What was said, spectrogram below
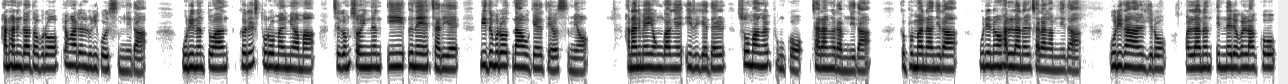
하나님과 더불어 평화를 누리고 있습니다. 우리는 또한 그리스도로 말미암아 지금 서 있는 이 은혜의 자리에 믿음으로 나오게 되었으며 하나님의 영광에 이르게 될 소망을 품고 자랑을 합니다. 그뿐만 아니라 우리는 환란을 자랑합니다. 우리가 알기로 환란은 인내력을 낳고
